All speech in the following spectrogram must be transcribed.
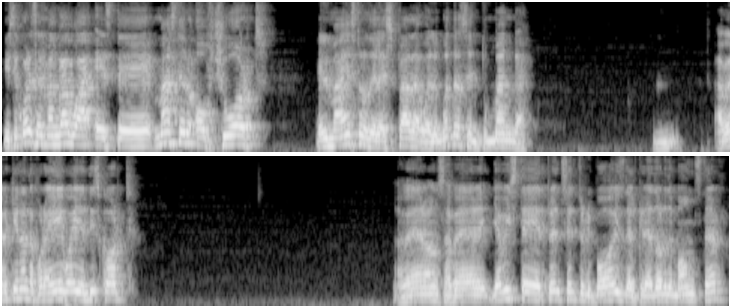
Dice, ¿cuál es el mangagua? Este, Master of Sword. El maestro de la espada, güey. Lo encuentras en tu manga. Mm. A ver, ¿quién anda por ahí, güey, en Discord? A ver, vamos a ver. ¿Ya viste 20th Century Boys del creador de Monster?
